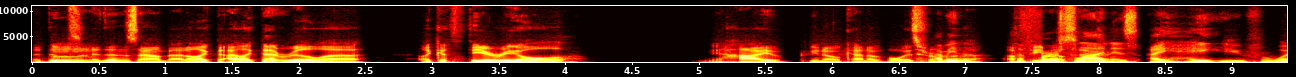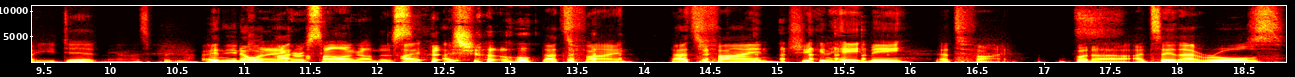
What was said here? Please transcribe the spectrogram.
it didn't Mm. it didn't sound bad. I like that. I like that real uh like ethereal high you know kind of voice from I mean, uh, a the female first singer. line is "I hate you for what you did." Man, that's pretty. and you know what Playing I- her song on this I- I- show. that's fine that's fine she can hate me that's fine but uh I'd say that rules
